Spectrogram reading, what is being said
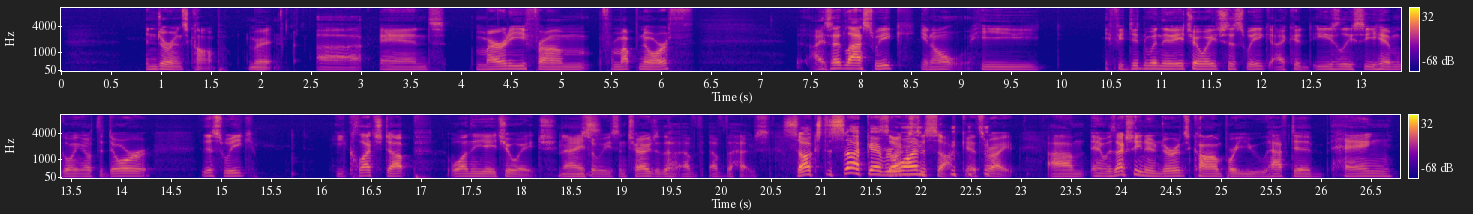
endurance comp, Right. uh, and Marty from from up north. I said last week, you know, he if he didn't win the HOH this week, I could easily see him going out the door this week. He clutched up, won the HOH. Nice. So he's in charge of the of, of the house. Sucks to suck, everyone. Sucks to suck. That's right. Um, and it was actually an endurance comp where you have to hang,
